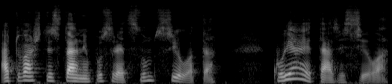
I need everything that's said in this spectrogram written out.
А това ще стане посредством силата. Коя е тази сила?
